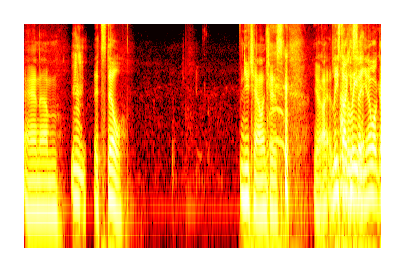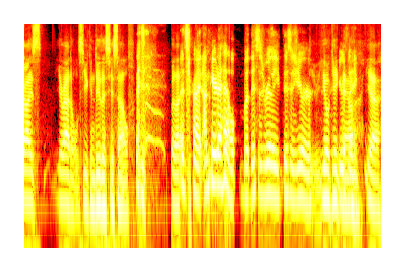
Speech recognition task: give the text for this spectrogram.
And um, Mm. it's still new challenges. you know, at least I I, can say, it. you know what, guys, you're adults. You can do this yourself. but I, That's right. I'm here to help, but this is really this is your your gig your now. thing. Yeah.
